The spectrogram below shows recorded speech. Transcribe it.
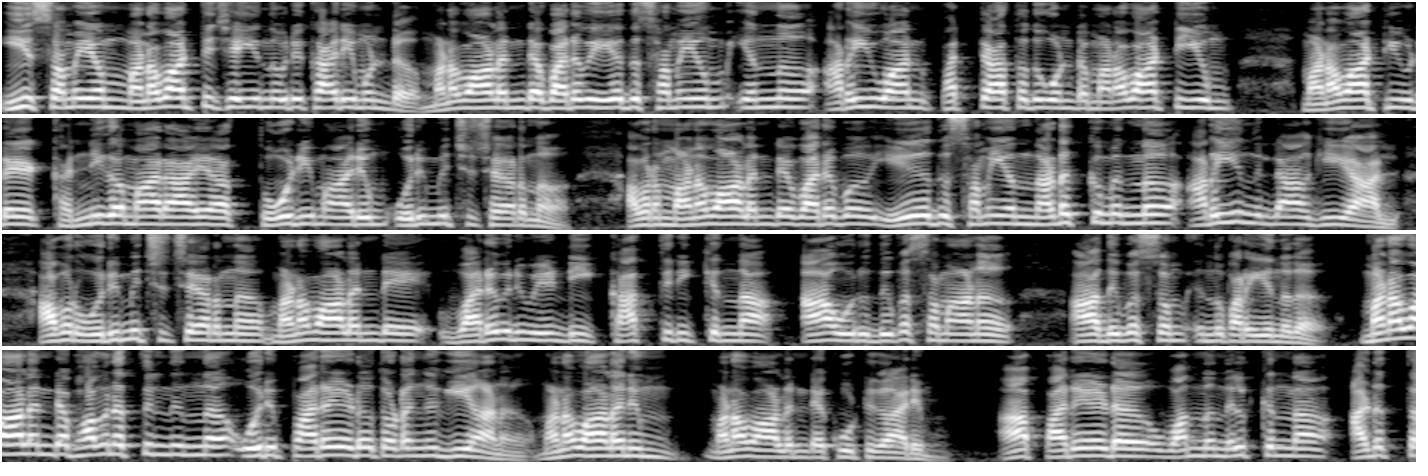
ഈ സമയം മണവാട്ടി ചെയ്യുന്ന ഒരു കാര്യമുണ്ട്. മണവാളന്റെ വരവ് ഏത് സമയം എന്ന് അറിയുവാൻ പറ്റാത്തതുകൊണ്ട് മണവാട്ടിയും മണവാട്ടിയുടെ കന്യകമാരായ തോഴിമാരും ഒരുമിച്ച് ചേർന്ന് അവർ മണവാളന്റെ വരവ് ഏത് സമയം നടക്കുമെന്ന് അറിയുന്നില്ലാകിയാൽ അവർ ഒരുമിച്ച് ചേർന്ന് മണവാളന്റെ വരവിനു വേണ്ടി കാത്തിരിക്കുന്ന ആ ഒരു ദിവസമാണ് ആ ദിവസം എന്ന് പറയുന്നത്. മണവാളന്റെ ഭവനത്തിൽ നിന്ന് ഒരു പരേഡ് തുടങ്ങുകയാണ്. മണവാളനും മണവാളന്റെ കൂട്ടുകാരും. ആ പരേഡ് വന്ന് നിൽക്കുന്ന അടുത്ത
